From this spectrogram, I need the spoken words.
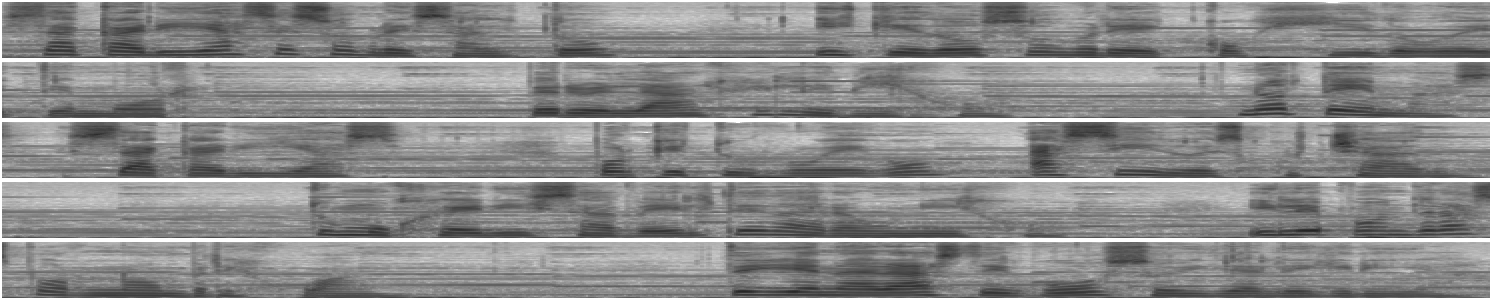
Zacarías se sobresaltó y quedó sobrecogido de temor. Pero el ángel le dijo, No temas, Zacarías, porque tu ruego ha sido escuchado. Tu mujer Isabel te dará un hijo, y le pondrás por nombre Juan. Te llenarás de gozo y de alegría,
